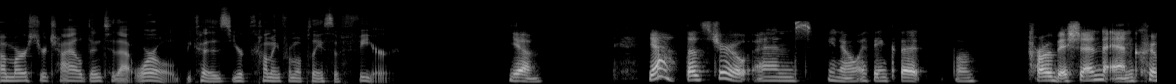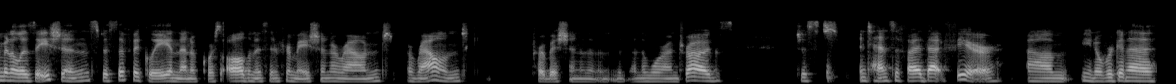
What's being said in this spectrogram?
immerse your child into that world because you're coming from a place of fear. Yeah. Yeah, that's true. And, you know, I think that well, prohibition and criminalization specifically, and then of course all the misinformation around around prohibition and, and the war on drugs, just intensified that fear. Um, you know, we're gonna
